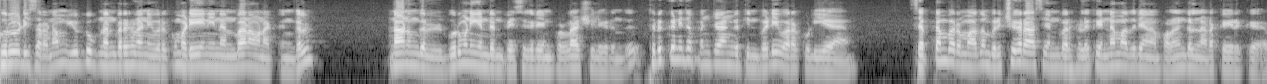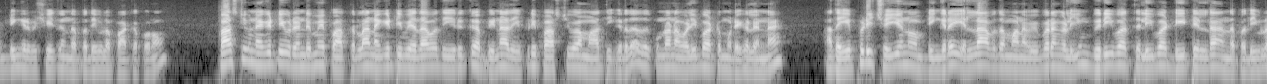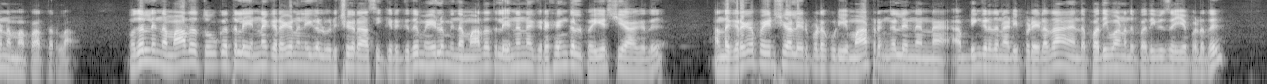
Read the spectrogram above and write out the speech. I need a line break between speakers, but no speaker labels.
குருவடி சரணம். யூடியூப் நண்பர்கள் அனைவருக்கும் அடியேனி நண்பான வணக்கங்கள். நான் உங்கள் குருமணிகண்டன் பேசுகிறேன் பொள்ளாச்சியிலிருந்து. திருக்கணித பஞ்சாங்கத்தின்படி வரக்கூடிய செப்டம்பர் மாதம் விருச்சிக நண்பர்களுக்கு அன்பர்களுக்கு என்ன மாதிரியான பலன்கள் நடக்க இருக்கு அப்படிங்கிற விஷயத்தை இந்த பதிவில் பார்க்க போகிறோம் பாசிட்டிவ் நெகட்டிவ் ரெண்டுமே பார்த்துடலாம். நெகட்டிவ் ஏதாவது இருக்குது அப்படின்னா அதை எப்படி பாசிட்டிவாக மாற்றிக்கிறது அதுக்குண்டான வழிபாட்டு முறைகள் என்ன? அதை எப்படி செய்யணும் அப்படிங்கிற எல்லா விதமான விவரங்களையும் விரிவாக தெளிவாக டீட்டெயில்டாக அந்த பதிவில் நம்ம பார்த்துடலாம். முதல்ல இந்த மாத துவக்கத்தில் என்ன கிரக நிலைகள் விருச்சிக ராசிக்கு இருக்குது மேலும் இந்த மாதத்தில் என்னென்ன கிரகங்கள் பயிற்சி ஆகுது அந்த கிரக பயிற்சியால் ஏற்படக்கூடிய மாற்றங்கள் என்னென்ன அப்படிங்கிறதன் அடிப்படையில் தான் இந்த பதிவானது பதிவு செய்யப்படுது.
